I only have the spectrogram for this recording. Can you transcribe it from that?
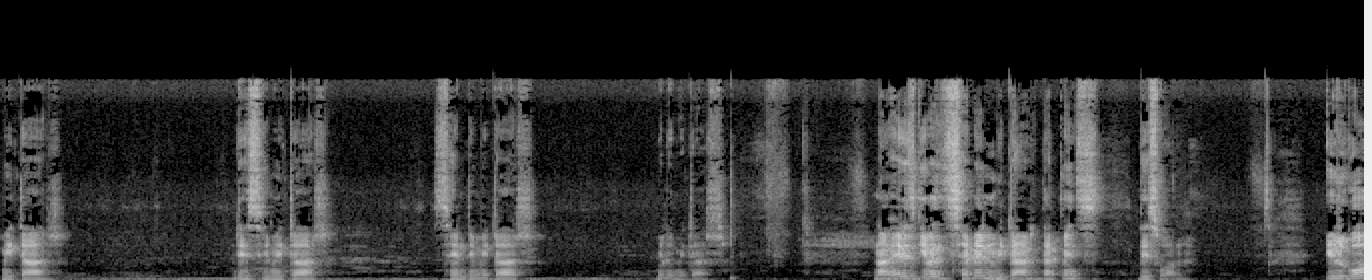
meter, decimeter, centimeter, millimeter. Now here is given 7 meter, that means this one. you will go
